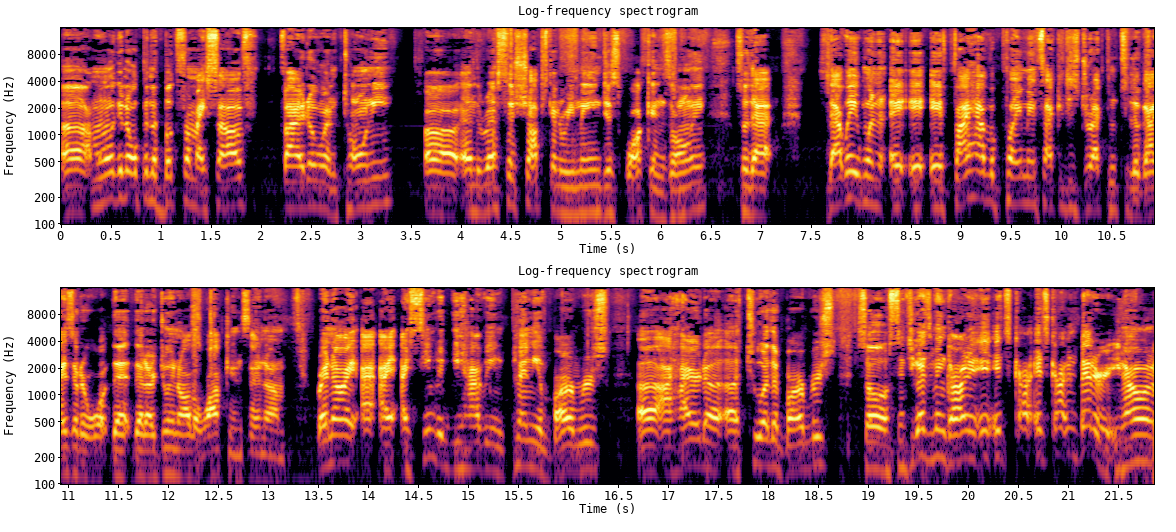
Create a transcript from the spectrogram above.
Uh, I'm only going to open the book for myself Fido and Tony, uh, and the rest of the shop's to remain just walk-ins only, so that that way when if I have appointments, I can just direct them to the guys that are that, that are doing all the walk-ins. And um, right now, I, I, I seem to be having plenty of barbers. Uh, I hired two other barbers, so since you guys have been gone, it, it's got it's gotten better, you know.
